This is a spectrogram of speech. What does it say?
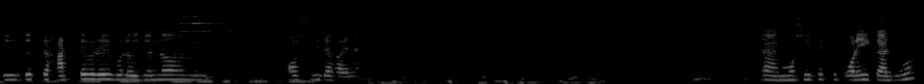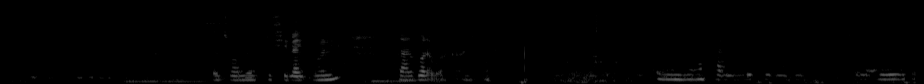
যেহেতু একটু হাঁটতে বেরোই বলে, ওই জন্য অসুবিধা হয় না। হ্যাঁ মশারিটা একটু পরেই কাচবো। তো চলো একটু সেলাই করে নিই, তারপর আবার কাচবো। শাড়িগুলো সেলাই সেলাই হয়ে গেছে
